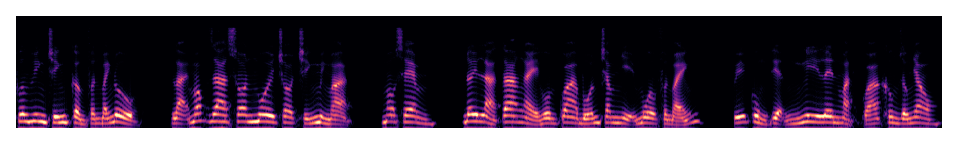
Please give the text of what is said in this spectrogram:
Phương Huynh chính cầm phấn bánh đồ, lại móc ra son môi cho chính mình mạn, mau xem, đây là ta ngày hôm qua 400 nhị mua phân bánh, quý cùng tiện nghi lên mặt quá không giống nhau,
